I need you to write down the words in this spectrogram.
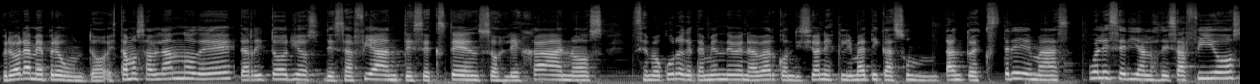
Pero ahora me pregunto, estamos hablando de territorios desafiantes, extensos, lejanos. Se me ocurre que también deben haber condiciones climáticas un tanto extremas. ¿Cuáles serían los desafíos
